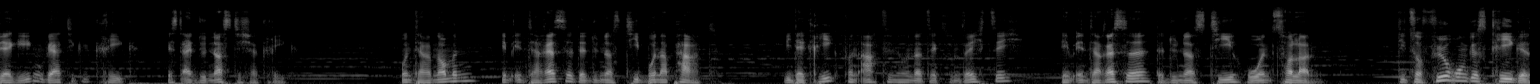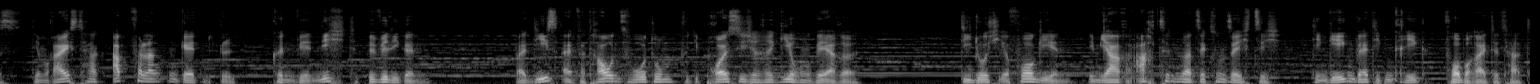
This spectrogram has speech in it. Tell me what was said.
Der gegenwärtige Krieg ist ein dynastischer Krieg, unternommen im Interesse der Dynastie Bonaparte, wie der Krieg von 1866 im Interesse der Dynastie Hohenzollern. Die zur Führung des Krieges dem Reichstag abverlangten Geldmittel können wir nicht bewilligen, weil dies ein Vertrauensvotum für die preußische Regierung wäre, die durch ihr Vorgehen im Jahre 1866 den gegenwärtigen Krieg vorbereitet hat.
